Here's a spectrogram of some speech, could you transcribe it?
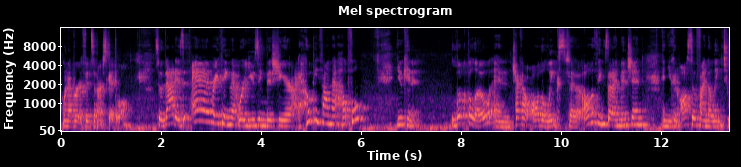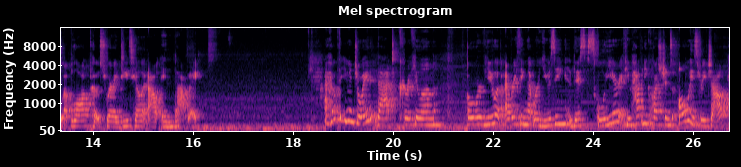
whenever it fits in our schedule. So that is everything that we're using this year. I hope you found that helpful. You can look below and check out all the links to all the things that I mentioned. And you can also find a link to a blog post where I detail it out in that way. I hope that you enjoyed that curriculum overview of everything that we're using this school year. If you have any questions, always reach out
